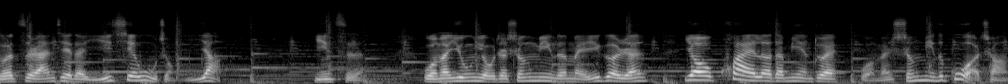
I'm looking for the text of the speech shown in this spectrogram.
和自然界的一切物种一样，因此，我们拥有着生命的每一个人要快乐地面对我们生命的过程。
